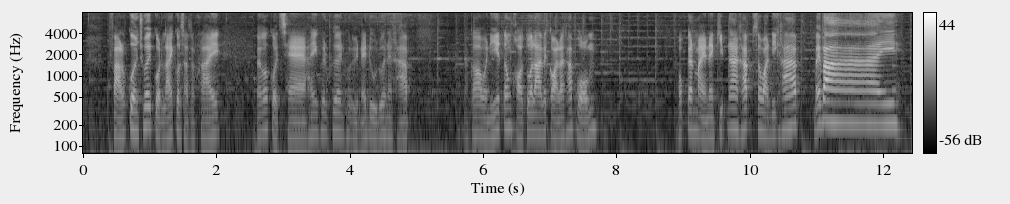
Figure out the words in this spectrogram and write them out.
ฝากรบกวนช่วยกดไลค์กด subscribe แล้วก็กดแชร์ให้เพื่อนๆ คนอื่นได้ดูด้วยนะครับ แล้วก็วันนี้ต้องขอตัวลาไปก่อนแล้วครับผม พบกันใหม่ในคลิปหน้าครับ สวัสดีครับ บ๊ายบาย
